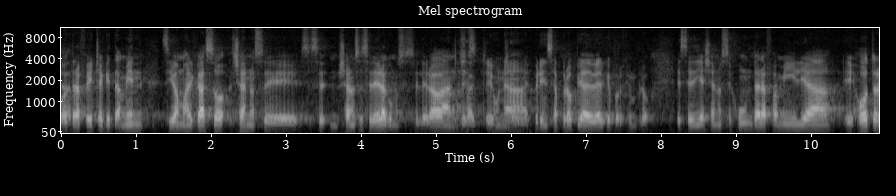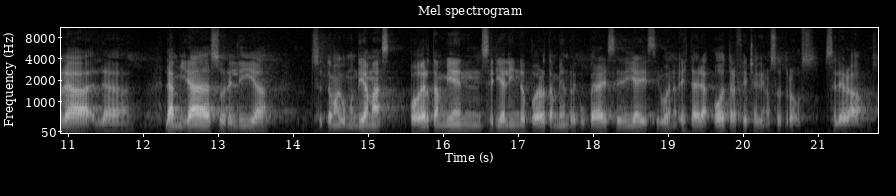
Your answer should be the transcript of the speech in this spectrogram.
Otra fecha que también, si vamos al caso, ya no se, ya no se celebra como se celebraba antes. es una experiencia propia de ver que, por ejemplo, ese día ya no se junta la familia, es otra la, la mirada sobre el día, se toma como un día más. Poder también, sería lindo poder también recuperar ese día y decir, bueno, esta era otra fecha que nosotros celebrábamos.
